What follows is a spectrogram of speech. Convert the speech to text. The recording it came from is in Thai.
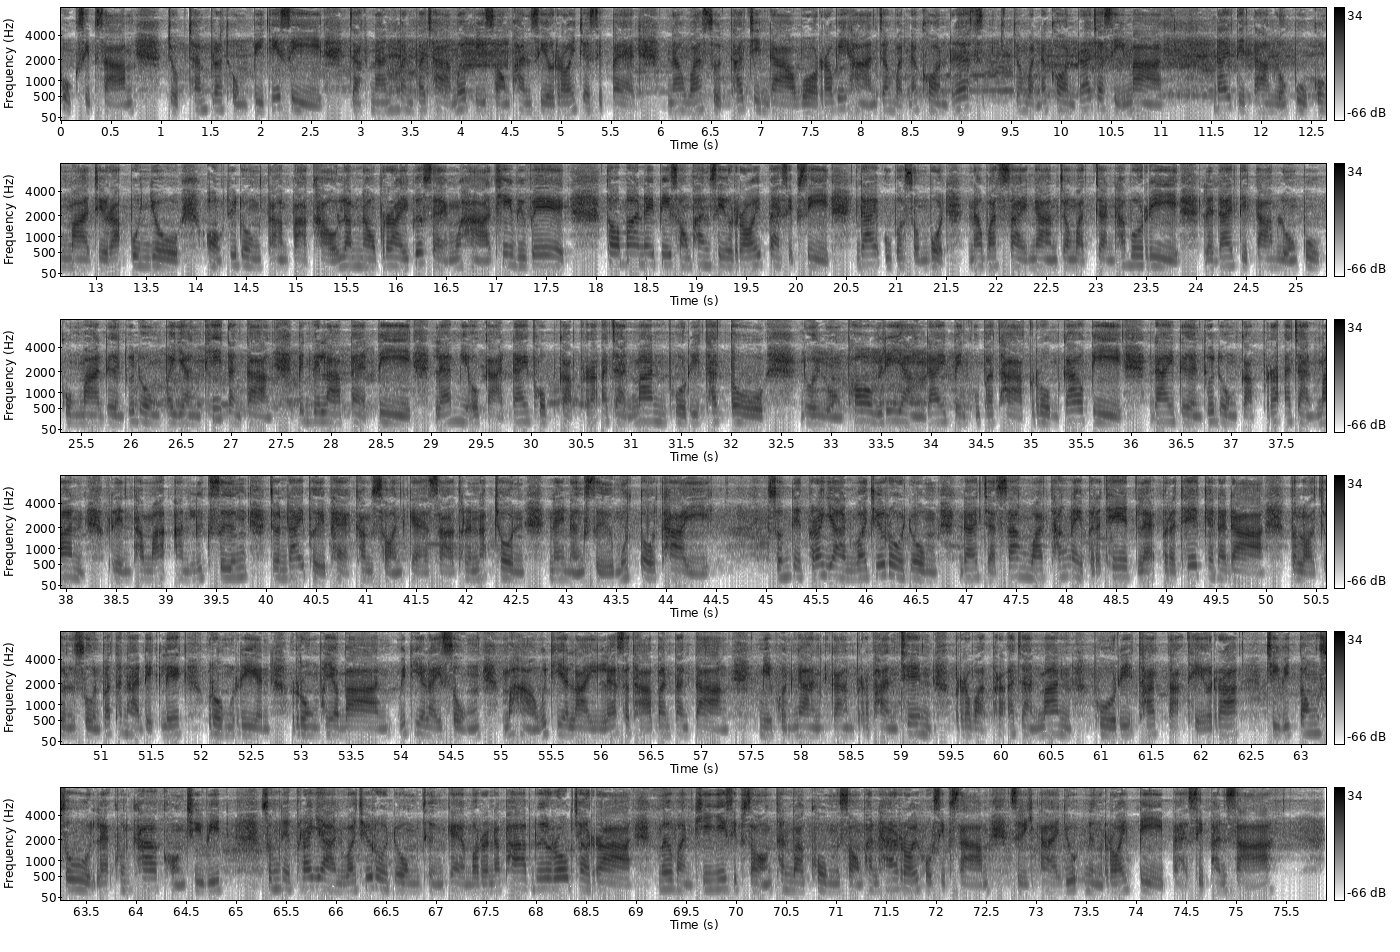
2463 จบชั้นประถมปีที่ 4 จากนั้นบรรพชาเมื่อปี 2478 ณ วัดสุทธจินดาวรวิหารจังหวัดนครราชจังหวัดนครราชสีมา ได้ติดตามหลวงปู่กงมาจิระปุญโยออกทุดงตามป่าเขาลำเนาไพรเพื่อแสวงหาที่วิเวก ต่อมาในปี 2484 ได้อุปสมบทณวัดสายงามจังหวัดจันทบุรี และได้ติดตามหลวงปู่กงมาเดินทุดงไปยังที่ต่างๆ เป็นเวลา 8 ปี และมีโอกาสได้พบกับพระอาจารย์มั่นภูริทัตโต โดยหลวงพ่อวิริยังได้เป็นอุปถากรวม 9 ปี ได้เดินทุดงกับพระอาจารย์มั่น เรียนธรรมะอันลึกซึ้ง จนได้เผยแผ่คำสอนแก่สาธารณชนในหนังสือมุตโตไทย สมเด็จพระยานวชิโรดม ได้จัดสร้างวัดทั้งในประเทศและประเทศแคนาดา ตลอดจนศูนย์พัฒนาเด็กเล็ก โรงเรียน โรงพยาบาล วิทยาลัยสงฆ์มหาวิทยาลัย และสถาบันต่างๆ มีผลงานการประพันธ์เช่น ประวัติพระอาจารย์มั่น ภูริทัตตะเถระ ชีวิตต้องสู้และคุณค่าของชีวิต สมเด็จพระยานวชิโรดม ถึงแก่มรณภาพด้วยโรคชรา เมื่อวันที่ 22 ธันวาคม 2563 สิริอายุ 100 ปี 80พรรษา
